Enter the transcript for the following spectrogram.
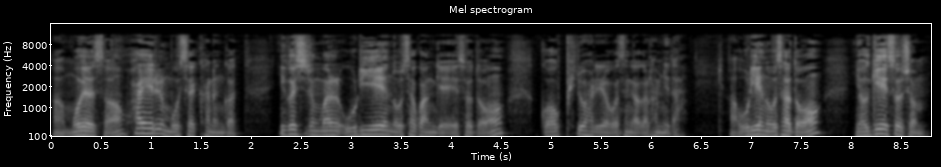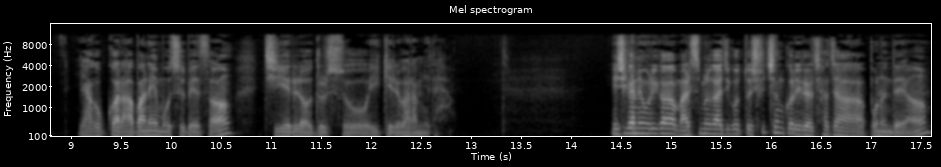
어, 모여서 화해를 모색하는 것. 이것이 정말 우리의 노사 관계에서도 꼭 필요하리라고 생각을 합니다. 아, 우리의 노사도 여기에서 좀 야곱과 라반의 모습에서 지혜를 얻을 수 있기를 바랍니다. 이 시간에 우리가 말씀을 가지고 또 실천거리를 찾아보는데요.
